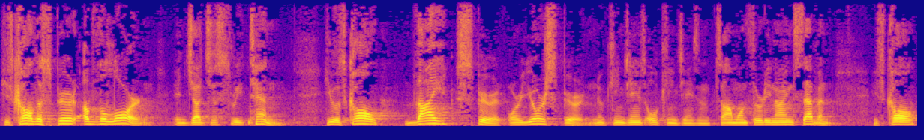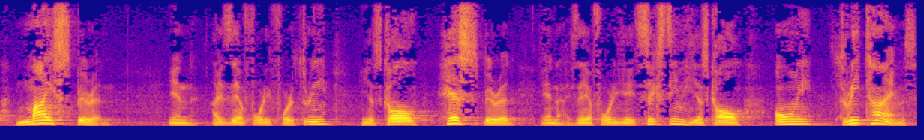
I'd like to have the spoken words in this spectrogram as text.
He's called the Spirit of the Lord in Judges 3:10. He was called thy spirit or your spirit, New King James, Old King James, in Psalm 139 7. He's called my spirit in Isaiah 44 3. He is called his spirit in Isaiah 48 16, he is called only three times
